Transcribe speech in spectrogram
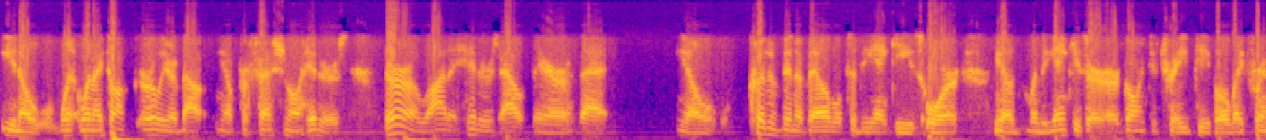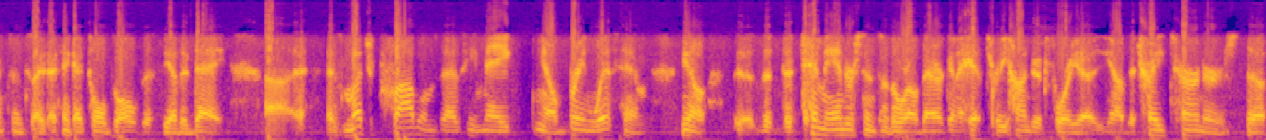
you know, when, when I talked earlier about you know professional hitters, there are a lot of hitters out there that you know could have been available to the Yankees, or you know, when the Yankees are, are going to trade people. Like for instance, I, I think I told Zoll this the other day. Uh, as much problems as he may you know bring with him, you know, the the Tim Andersons of the world that are going to hit 300 for you, you know, the Trea Turners, the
